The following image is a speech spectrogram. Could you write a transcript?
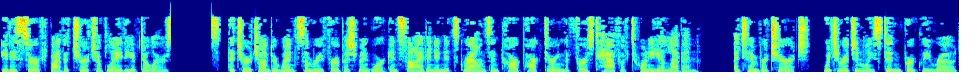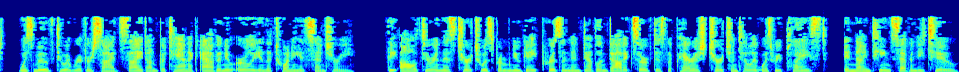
It is served by the Church of Lady of Dolours. The church underwent some refurbishment work inside and in its grounds and car park during the first half of 2011. A timber church, which originally stood in Berkeley Road, was moved to a riverside site on Botanic Avenue early in the 20th century. The altar in this church was from Newgate Prison in Dublin. It served as the parish church until it was replaced, in 1972,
